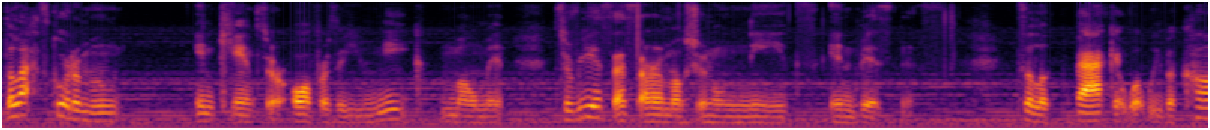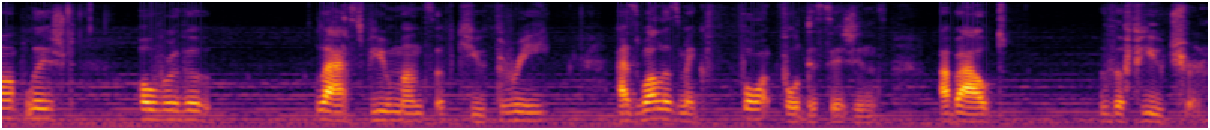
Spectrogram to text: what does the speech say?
The last quarter moon in Cancer offers a unique moment to reassess our emotional needs in business, to look back at what we've accomplished over the last few months of Q3, as well as make thoughtful decisions about the future.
